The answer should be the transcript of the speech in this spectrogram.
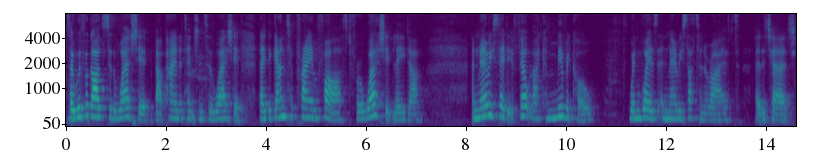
So, with regards to the worship, about paying attention to the worship, they began to pray and fast for a worship leader. And Mary said it felt like a miracle when Wes and Mary Sutton arrived at the church.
